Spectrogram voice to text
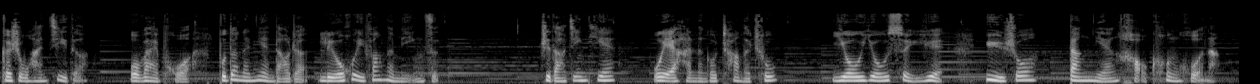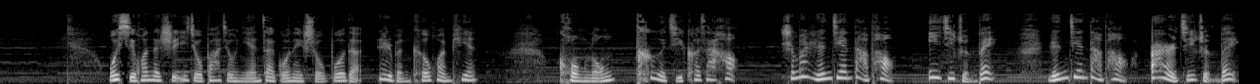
可是我还记得我外婆不断的念叨着刘慧芳的名字，直到今天我也还能够唱得出“悠悠岁月，欲说当年好困惑呢”。我喜欢的是一九八九年在国内首播的日本科幻片《恐龙特级科赛号》，什么人间大炮一级准备，人间大炮二级准备，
